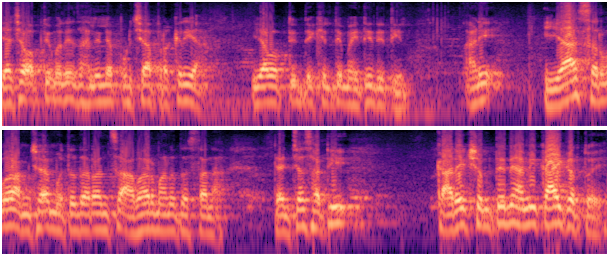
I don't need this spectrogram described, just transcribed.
याच्या बाबतीमध्ये झालेल्या पुढच्या प्रक्रिया या बाबतीत देखील ते माहिती देतील. आणि या सर्व आमच्या मतदारांचा आभार मानत असताना त्यांच्यासाठी कार्यक्षमतेने आम्ही काय करतो आहे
